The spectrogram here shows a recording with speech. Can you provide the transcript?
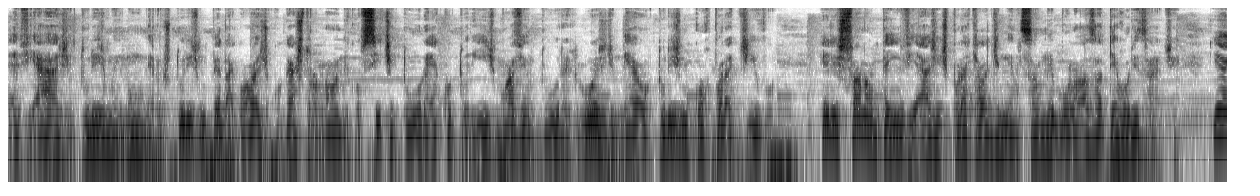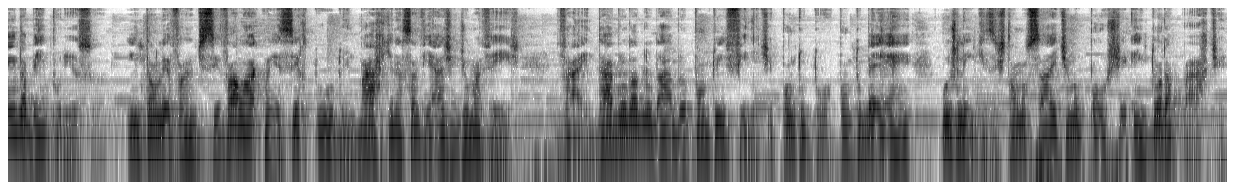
É viagem, turismo em números, turismo pedagógico, gastronômico, city tour, ecoturismo, aventuras, luas de mel, turismo corporativo. Eles só não têm viagens por aquela dimensão nebulosa aterrorizante. E ainda bem por isso. Então levante-se e vá lá conhecer tudo, embarque nessa viagem de uma vez. Vá em www.infinity.tour.br, os links estão no site, no post, em toda parte.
